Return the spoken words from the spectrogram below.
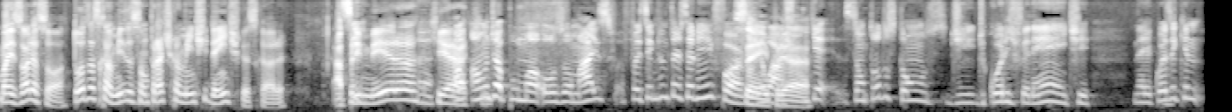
Mas olha só, todas as camisas são praticamente idênticas, cara. A Sim, primeira, é. que é. A, onde a Puma usou mais foi sempre no terceiro uniforme, sempre, eu acho. É. Porque são todos tons de, de cores diferentes, né? Coisa que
